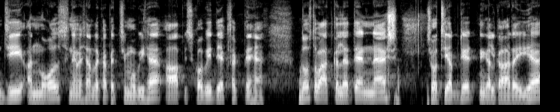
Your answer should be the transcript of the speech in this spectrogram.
जी, अनमोल सिनेमा चैनल काफ़ी अच्छी मूवी है, आप इसको भी देख सकते हैं। दोस्तों, बात कर लेते हैं नेक्स्ट चौथी अपडेट निकल कर आ रही है,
